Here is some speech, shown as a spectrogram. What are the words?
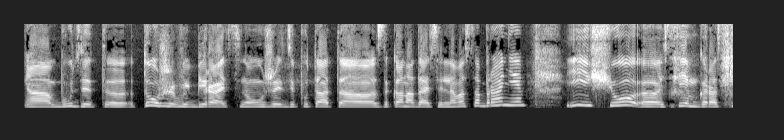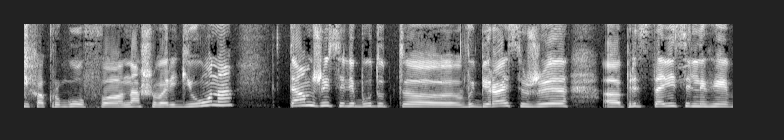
а, будет э, тоже выбирать, но уже депутат депутата законодательного собрания и еще э, семь городских округов э, нашего региона. Там жители будут э, выбирать уже представительных,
